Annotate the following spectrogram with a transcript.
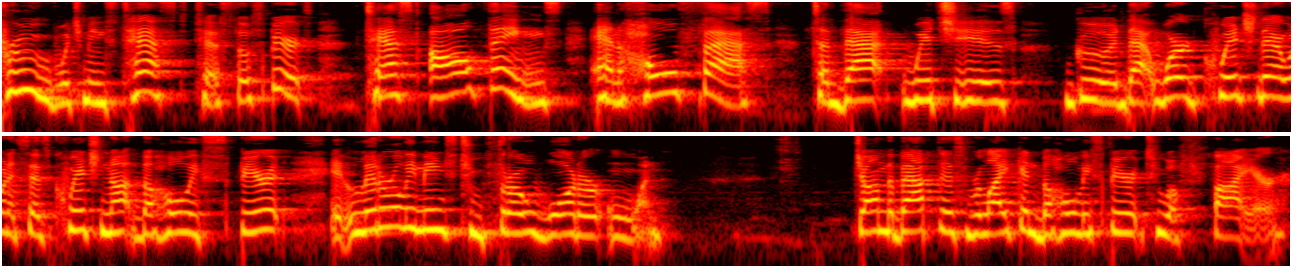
Prove, which means test, test those spirits. Test all things and hold fast to that which is good. That word quench there, when it says quench not the Holy Spirit, it literally means to throw water on. John the Baptist likened the Holy Spirit to a fire.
